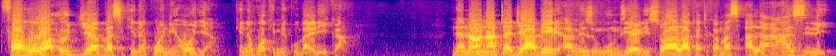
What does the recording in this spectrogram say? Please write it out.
fahuwa hujja basi kinakuwa ni hoja kinakuwa kimekubalika. Na naona hata jabir amezungumzia hili swala katika masala ya azli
